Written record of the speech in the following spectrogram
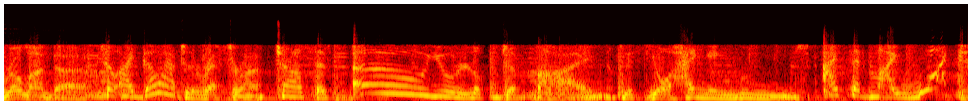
Rolonda. So I go out to the restaurant. Charles says, Oh, you look divine with your hanging moons. I said, My what?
